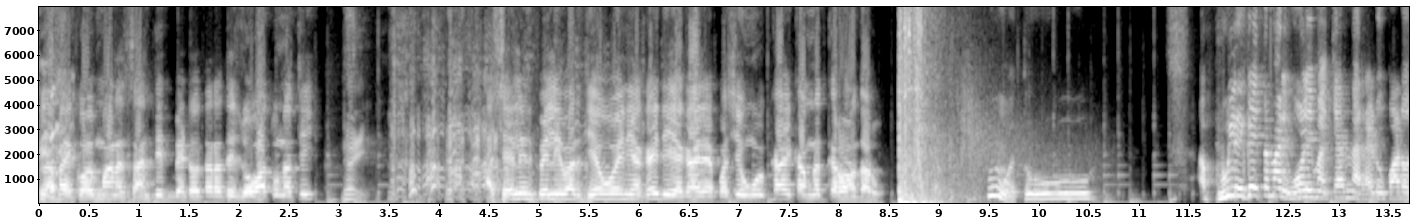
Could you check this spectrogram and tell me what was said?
પેલા ભાઈ કોઈ માણસ શાંતિ બેઠો તરત જોવાતું નથી. આ શૈલીન પહેલી વાર જે હોય ને કહી દઈએ પછી હું કાંઈ કામ નથી કરવાનું તારું. શું હતું? આ ભૂલી ગઈ તમારી હોળીમાં ક્યારના રાડું પાડો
